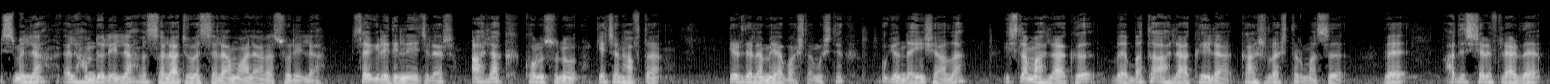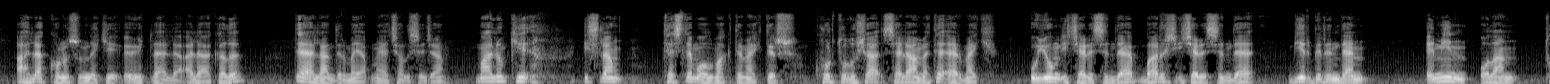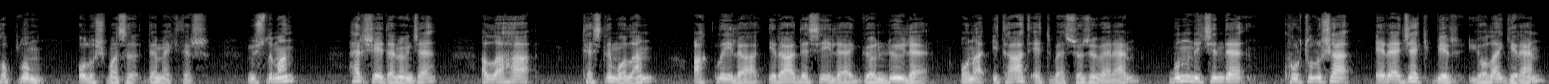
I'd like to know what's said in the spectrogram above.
Bismillah, elhamdülillah ve salatu ve selamu ala Resulillah. Sevgili dinleyiciler, ahlak konusunu geçen hafta irdelemeye başlamıştık. Bugün de inşallah İslam ahlakı ve Batı ahlakıyla karşılaştırması ve hadis-i şeriflerde ahlak konusundaki öğütlerle alakalı değerlendirme yapmaya çalışacağım. Malum ki İslam teslim olmak demektir. Kurtuluşa, selamete ermek, uyum içerisinde, barış içerisinde birbirinden emin olan toplum oluşması demektir. Müslüman her şeyden önce Allah'a teslim olan, aklıyla, iradesiyle, gönlüyle ona itaat etme sözü veren, bunun içinde kurtuluşa erecek bir yola giren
